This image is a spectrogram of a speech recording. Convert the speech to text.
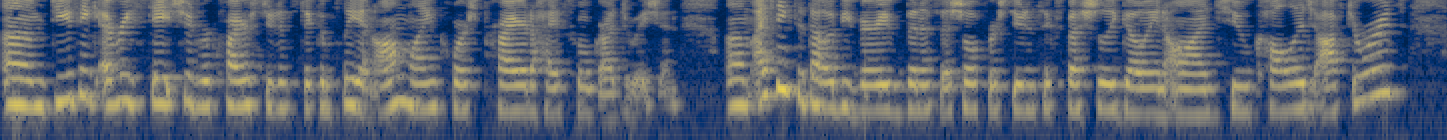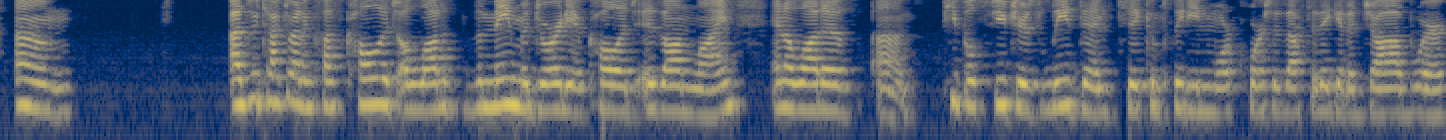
Um, do you think every state should require students to complete an online course prior to high school graduation? Um, i think that that would be very beneficial for students especially going on to college afterwards. Um, as we talked about in class, college, a lot of the main majority of college is online, and a lot of um, people's futures lead them to completing more courses after they get a job where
